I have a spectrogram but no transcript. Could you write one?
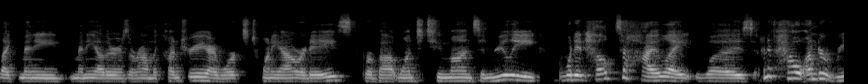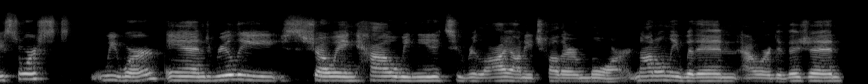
like many, many others around the country, I worked 20 hour days for about one to two months. And really, what it helped to highlight was kind of how under resourced we were and really showing how we needed to rely on each other more, not only within our division,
